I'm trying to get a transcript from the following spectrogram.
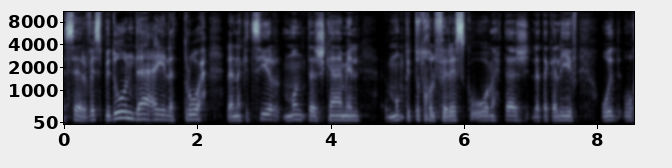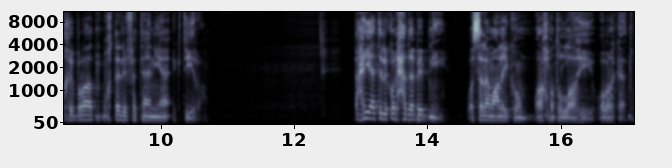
service بدون داعي لتروح لأنك تصير منتج كامل. ممكن تدخل في risk ومحتاج لتكاليف وخبرات مختلفة تانية كتيرة. تحياتي لكل حدا ببني والسلام عليكم ورحمة الله وبركاته.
